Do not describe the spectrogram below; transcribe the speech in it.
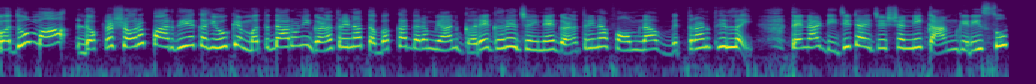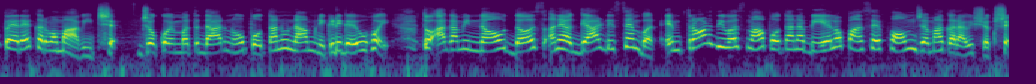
વધુમાં ડોક્ટર સૌરભ પારધીએ કહ્યું કે મતદારોની ગણતરીના તબક્કા દરમિયાન ઘરે ઘરે જઈને ગણતરીના ફોર્મના વિતરણથી લઈ તેના ડિજિટાઇઝેશનની કામગીરી સુપેરે કરવામાં આવી છે. જો કોઈ મતદારનું પોતાનું નામ નીકળી ગયું હોય, તો આગામી નવ, દસ અને અગિયાર ડિસેમ્બર એમ ત્રણ દિવસમાં પોતાના બીએલઓ પાસે ફોર્મ જમા કરાવી શકશે.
